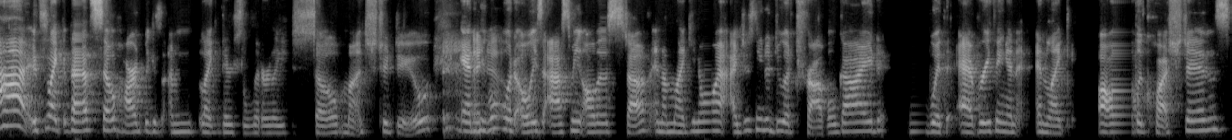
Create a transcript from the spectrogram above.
ah it's like that's so hard because i'm like there's literally so much to do and people would always ask me all this stuff and i'm like you know what? I just need to do a travel guide with everything and and like all the questions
